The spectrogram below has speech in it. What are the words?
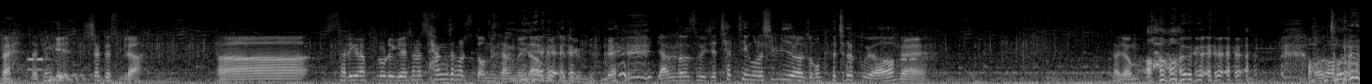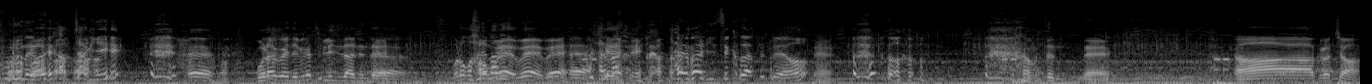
자, 경기 시작됐습니다. 아, 스타리그나 프로리그에서는 상상할 수도 없는 장면이 나오고 있죠, 지금. 네. 양 선수 이제 채팅으로 심리전을 조금 펼쳤고요. 네. 자, 염, 어, 저를 부르네요, 갑자기. 예, 뭐라고 해야 됩니까? 들리지도 않는데. 예. 뭐라고 할 아, 말이 왜, 왜, 왜? 예, 할 말, 할 말이 있을 것 같은데요. 네. 아무튼 네. 아 그렇죠.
